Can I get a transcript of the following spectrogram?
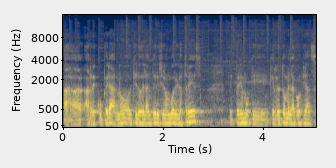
a, recuperar, ¿no? Hoy que los delanteros hicieron goles los tres, esperemos que, que retomen la confianza.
